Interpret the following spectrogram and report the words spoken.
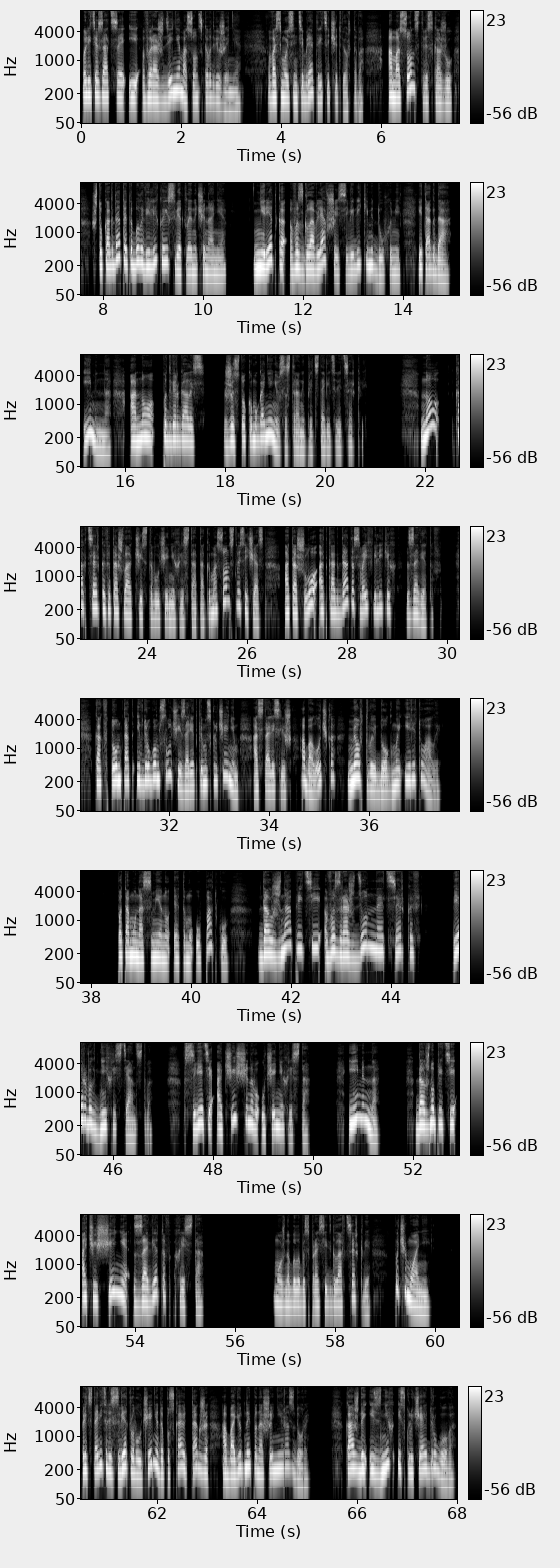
Политизация и вырождение масонского движения. 8 сентября 34 -го. О масонстве скажу, что когда-то это было великое и светлое начинание, нередко возглавлявшееся великими духами, и тогда именно оно подвергалось жестокому гонению со стороны представителей церкви. Но как церковь отошла от чистого учения Христа, так и масонство сейчас отошло от когда-то своих великих заветов. Как в том, так и в другом случае, за редким исключением, остались лишь оболочка, мертвые догмы и ритуалы. Потому на смену этому упадку должна прийти возрожденная церковь первых дней христианства в свете очищенного учения Христа. Именно должно прийти очищение заветов Христа. Можно было бы спросить глав церкви, почему они, представители светлого учения, допускают также обоюдные поношения и раздоры. Каждый из них исключает другого.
